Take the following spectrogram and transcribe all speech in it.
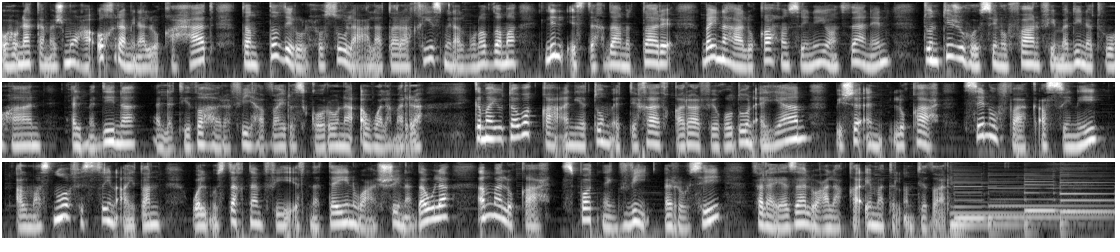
وهناك مجموعة أخرى من اللقاحات تنتظر الحصول على تراخيص من المنظمة للاستخدام الطارئ بينها لقاح صيني ثان تنتجه سينوفارم في مدينة ووهان المدينة التي ظهر فيها فيروس كورونا أول مرة. كما يتوقع أن يتم اتخاذ قرار في غضون أيام بشأن لقاح سينوفاك الصيني المصنوع في الصين أيضا والمستخدم في 22 دولة. أما لقاح سبوتنيك في الروسي فلا يزال على قائمة الانتظار.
